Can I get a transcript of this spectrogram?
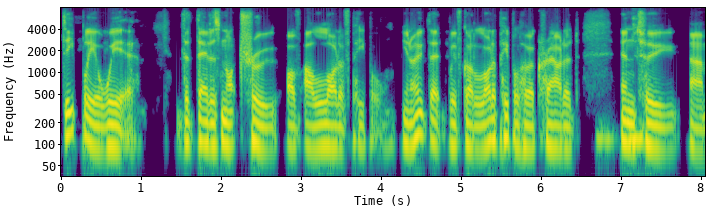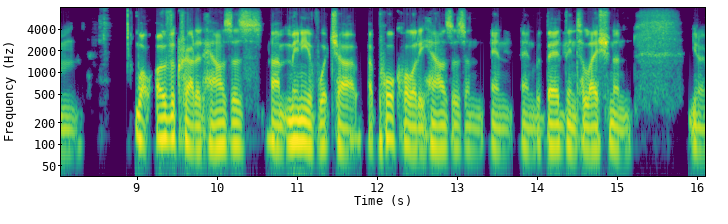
deeply aware that that is not true of a lot of people. You know that we've got a lot of people who are crowded into um, well overcrowded houses, um, many of which are, are, poor quality houses and and and with bad ventilation and you know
